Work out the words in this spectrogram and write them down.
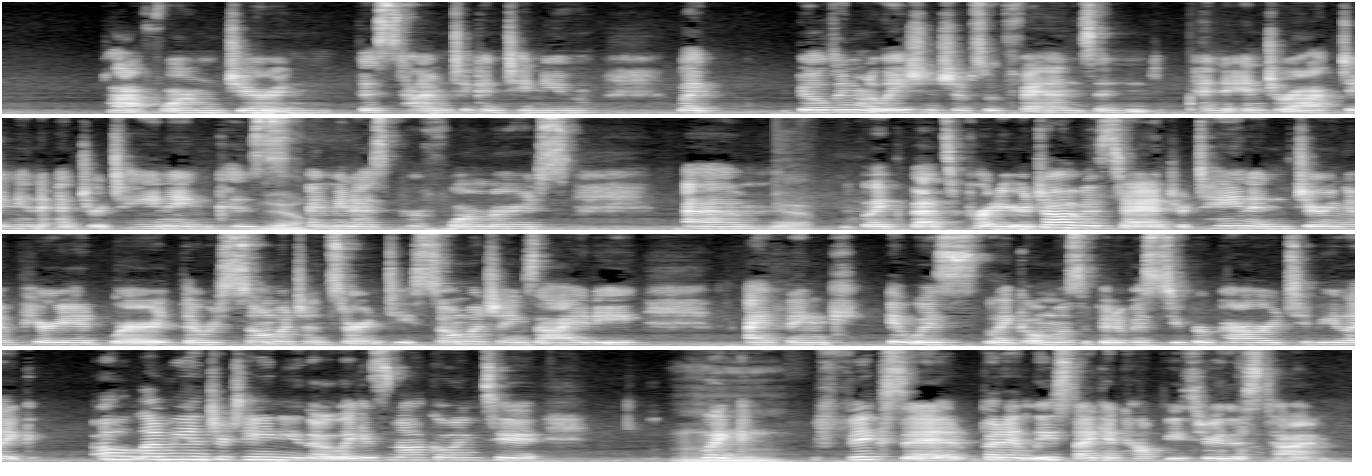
platform during this time to continue like building relationships with fans and and interacting and entertaining because Yeah. i mean as performers um, Yeah. like that's part of your job is to entertain and during a period where there was so much uncertainty so much anxiety i think it was like almost a bit of a superpower to be like oh let me entertain you though like it's not going to like Mhm. fix it but at least i can help you through this time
